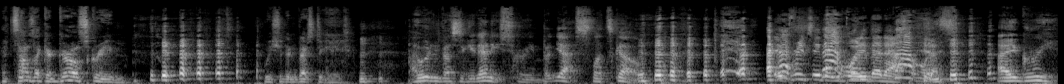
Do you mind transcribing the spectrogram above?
that sounds like a girl scream. We should investigate. I would investigate any scream, but yes, let's go. I appreciate that you pointed that out. yes, I agree.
